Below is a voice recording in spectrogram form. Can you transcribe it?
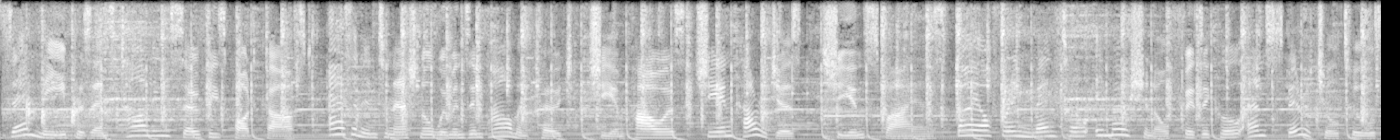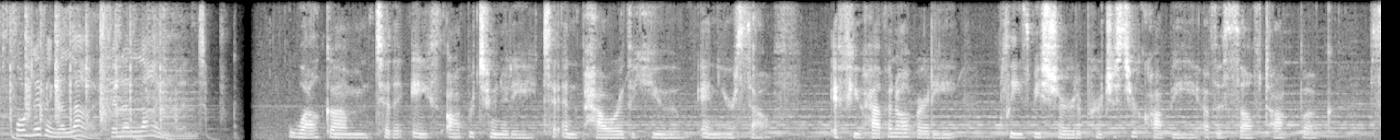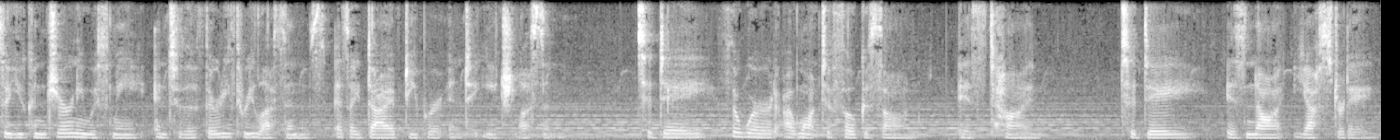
Zen Me presents Taleen Sophie's podcast. As an international women's empowerment coach, she empowers, she encourages, she inspires by offering mental, emotional, physical, and spiritual tools for living a life in alignment. Welcome to the eighth opportunity to empower the you in yourself. If you haven't already, please be sure to purchase your copy of the Self Talk book so you can journey with me into the 33 lessons as I dive deeper into each lesson. Today, the word I want to focus on is time. Today is not yesterday.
